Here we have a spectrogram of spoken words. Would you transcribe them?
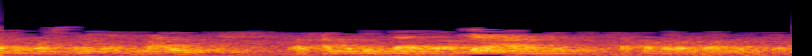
آله وصحبه أجمعين. والحمد لله رب العالمين. تقبل الله منكم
